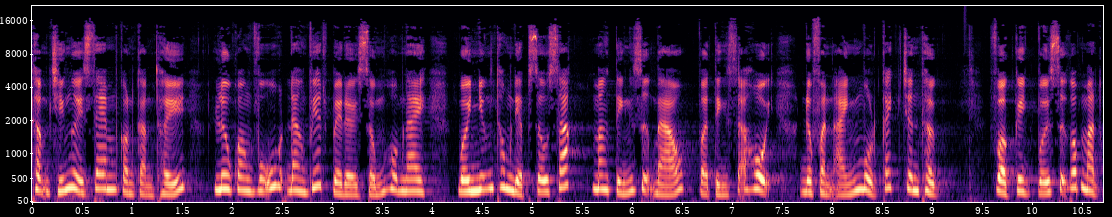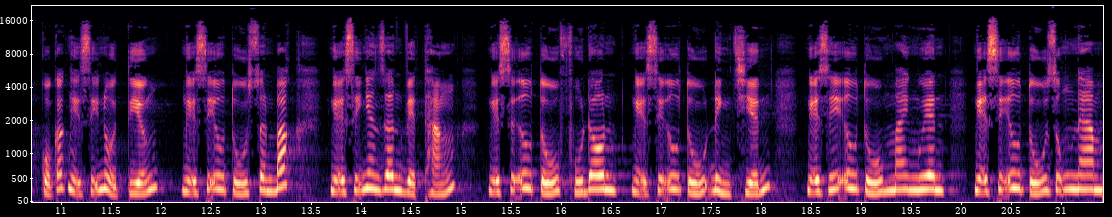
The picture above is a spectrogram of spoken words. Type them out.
thậm chí người xem còn cảm thấy Lưu Quang Vũ đang viết về đời sống hôm nay với những thông điệp sâu sắc, mang tính dự báo và tính xã hội được phản ánh một cách chân thực. Vở kịch với sự góp mặt của các nghệ sĩ nổi tiếng, nghệ sĩ ưu tú Xuân Bắc, nghệ sĩ nhân dân Việt Thắng, nghệ sĩ ưu tú Phú Đôn, nghệ sĩ ưu tú Đình Chiến, nghệ sĩ ưu tú Mai Nguyên, nghệ sĩ ưu tú Dũng Nam,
